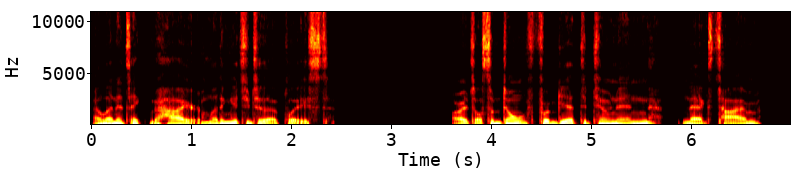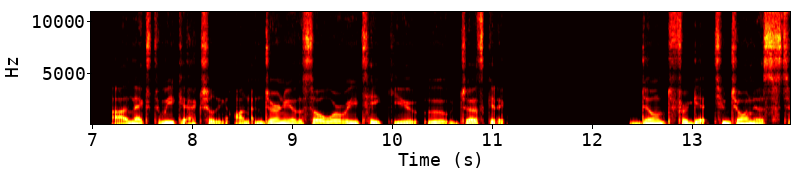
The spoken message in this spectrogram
and let it take you higher and let it get you to that place. All right, y'all. So don't forget to tune in next time, uh, next week actually, on Journey of the Soul, where we take you. Ooh, just kidding. Don't forget to join us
